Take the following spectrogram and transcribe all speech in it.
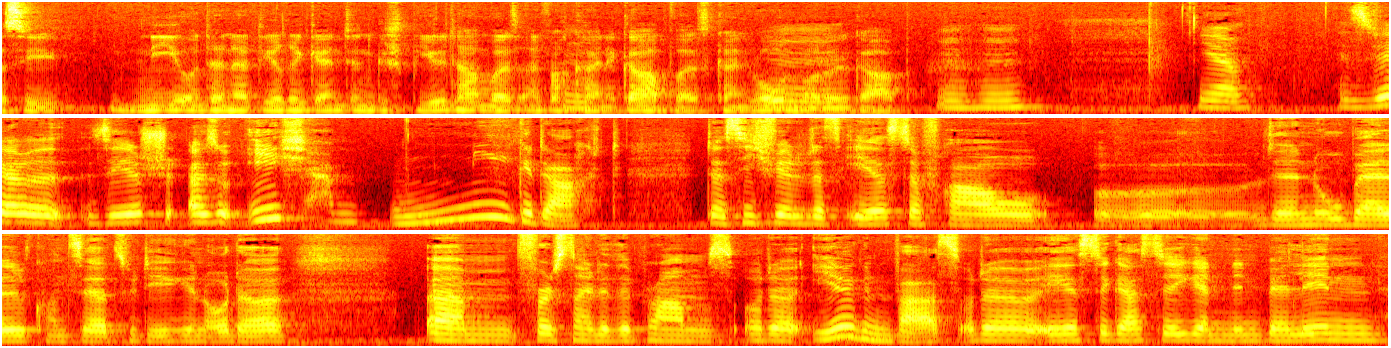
dass Sie nie unter einer Dirigentin gespielt haben, weil es einfach keine gab, weil es kein Role Model gab. Ja, es wäre sehr schön. Also ich habe nie gedacht, dass ich werde das erste Frau äh, der Nobel-Konzert zu dirigieren oder ähm, First Night of the Proms oder irgendwas oder erste Gastdirigentin in Berlin,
